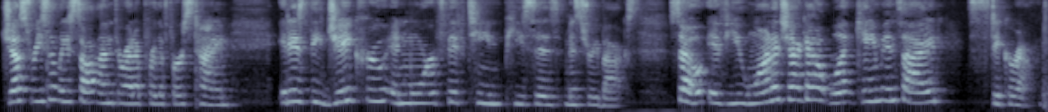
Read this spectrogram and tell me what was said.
just recently saw on ThredUp for the first time. It is the J. Crew and More 15 Pieces Mystery Box. So if you want to check out what came inside, stick around.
